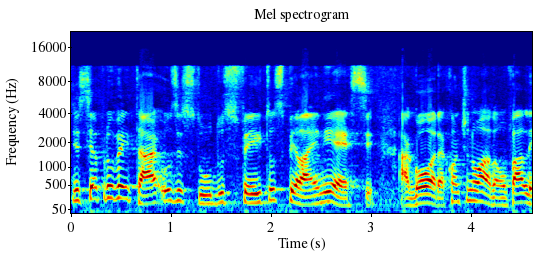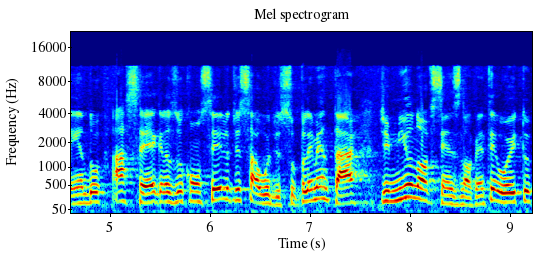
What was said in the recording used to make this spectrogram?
de se aproveitar os estudos feitos pela ANS. Agora continuarão valendo as regras do Conselho de Saúde Suplementar de 19 1998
